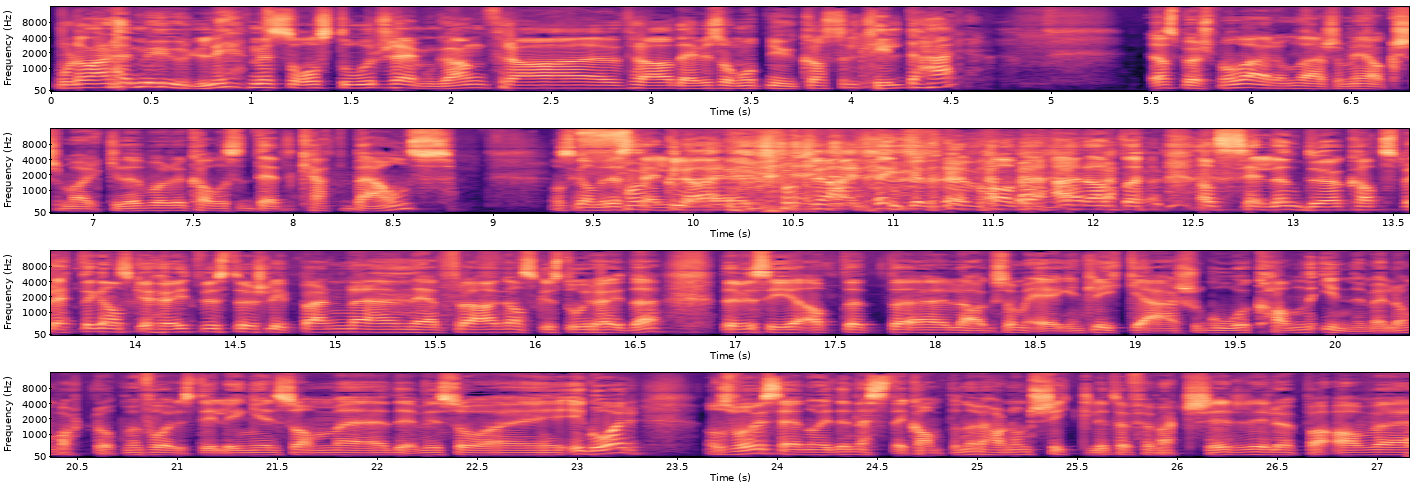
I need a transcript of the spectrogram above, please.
hvordan er det mulig med så stor fremgang fra, fra det vi så mot Newcastle, til det her? Ja, Spørsmålet er om det er som i aksjemarkedet hvor det kalles dead cat bounce. Nå skal dere selv Forklar, selv forklar. tenke dere hva det er. At, at selv en død katt spretter ganske høyt hvis du slipper den eh, ned fra ganske stor høyde. Det vil si at et eh, lag som egentlig ikke er så gode, kan innimellom varte opp med forestillinger som eh, det vi så eh, i går. Og så får vi se nå i de neste kampene. Vi har noen skikkelig tøffe matcher i løpet av eh,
